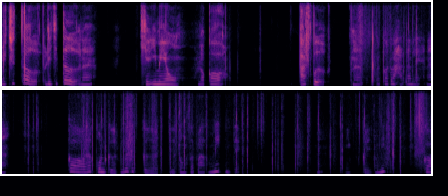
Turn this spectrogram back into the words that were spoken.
รีจิเตอร์รีจิเตอร์นะ เขียนอีเมล แล้วก็พาสเวิร์ดนะ แล้วก็รหัสนั่นแหละนะ ก็ถ้าคนเกิดมันก็จะเกิดอยู่ตรงสปาตรงนี้แต่เกิดตรงนี้ ก็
